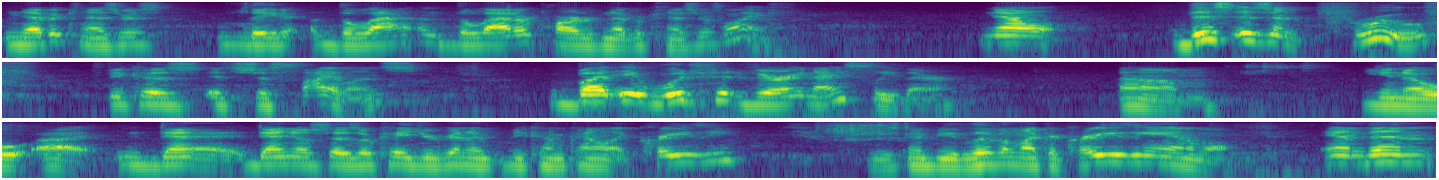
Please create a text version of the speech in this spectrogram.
Nebuchadnezzar's later, the, la the latter part of Nebuchadnezzar's life. Now, this isn't proof because it's just silence, but it would fit very nicely there. Um, you know, uh, da Daniel says, okay, you're going to become kind of like crazy. You're just going to be living like a crazy animal. And then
